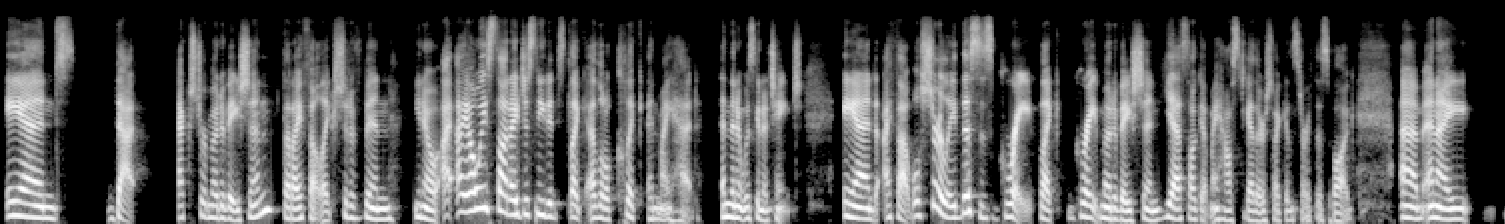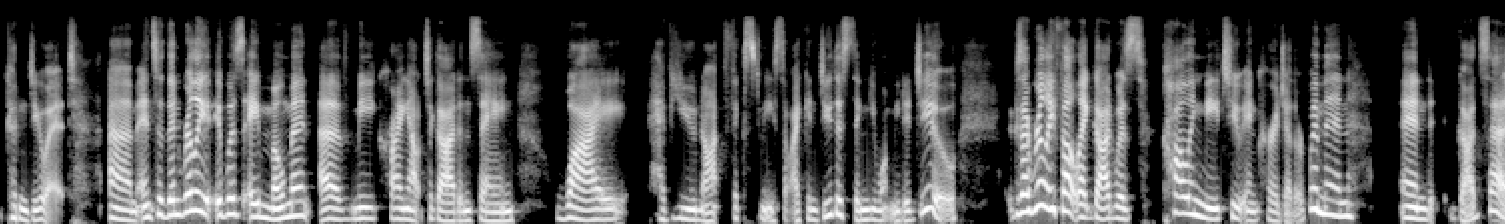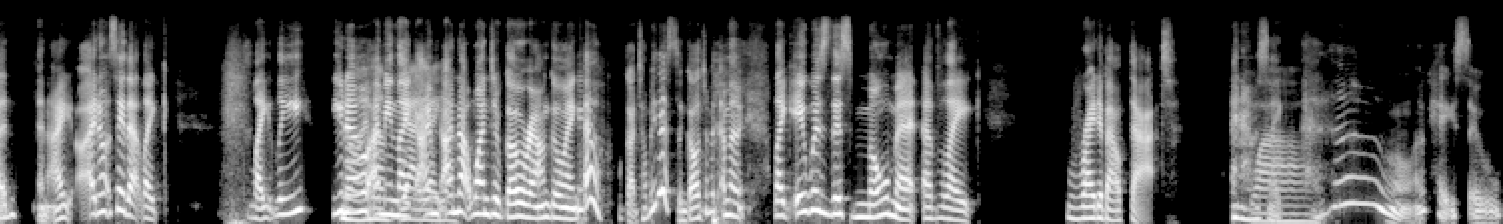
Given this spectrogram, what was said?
And that extra motivation that I felt like should have been, you know, I, I always thought I just needed like a little click in my head and then it was going to change. And I thought, well, surely this is great, like great motivation. Yes, I'll get my house together so I can start this blog. Um, and I couldn't do it. Um, and so then, really, it was a moment of me crying out to God and saying, Why have you not fixed me so I can do this thing you want me to do? Because I really felt like God was calling me to encourage other women. And God said, and I, I don't say that like lightly, you know, no, I, know. I, mean, like yeah, I'm, yeah. I'm not one to go around going, oh, well, God told me this and God told me. I'm like, like, it was this moment of like, right about that. And I was wow. like, oh, okay. So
